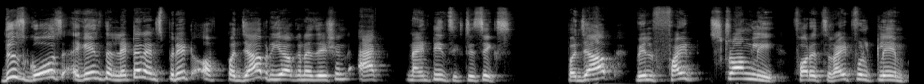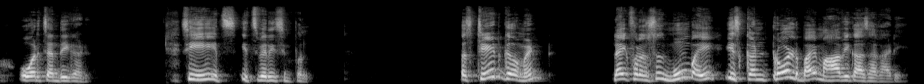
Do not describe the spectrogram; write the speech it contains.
This goes against the letter and spirit of Punjab Reorganization Act 1966. Punjab will fight strongly for its rightful claim over Chandigarh. See, it's, it's very simple. A state government, like for instance Mumbai, is controlled by Mahavikas Aghadi.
